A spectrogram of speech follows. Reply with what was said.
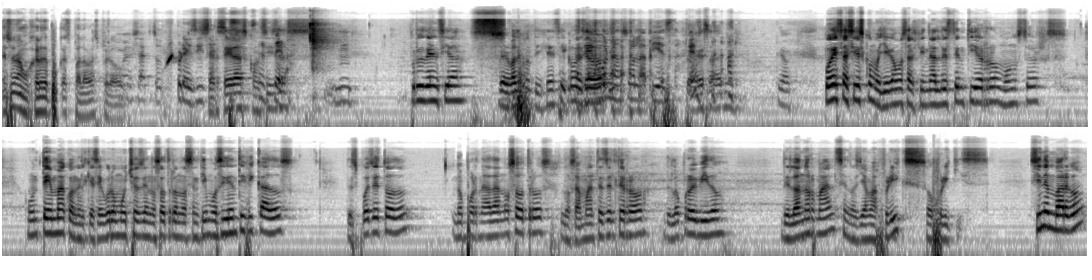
Es una mujer de pocas palabras, pero Exacto, precisas. Certeras, concisas. Prudencia, verbal de contingencia. ¿y ¿Cómo decía? De una sola pieza. Pues así es como llegamos al final de este entierro, Monsters. Un tema con el que seguro muchos de nosotros nos sentimos identificados. Después de todo, no por nada nosotros, los amantes del terror, de lo prohibido, de lo anormal, se nos llama freaks o frikis. Sin embargo,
